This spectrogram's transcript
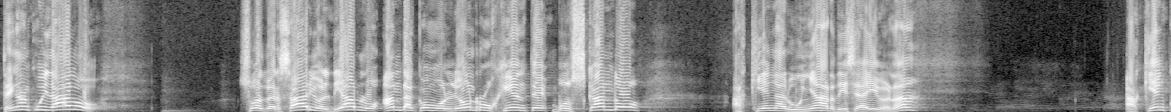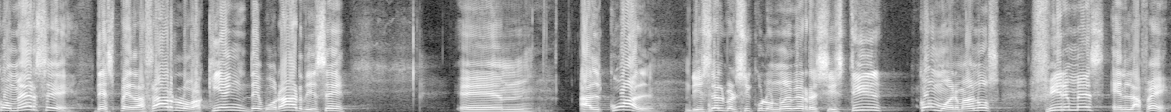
tengan cuidado. Su adversario, el diablo, anda como león rugiente buscando a quien aruñar, dice ahí, ¿verdad? A quien comerse, despedazarlo, a quien devorar, dice, em, al cual, dice el versículo 9, resistir, como hermanos, firmes en la fe,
